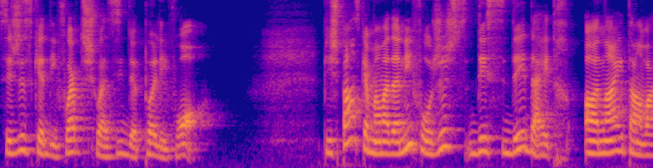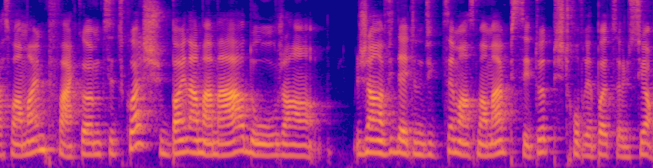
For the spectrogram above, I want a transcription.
C'est juste que des fois, tu choisis de ne pas les voir. Puis je pense qu'à un moment donné, il faut juste décider d'être honnête envers soi-même, puis faire comme, tu sais quoi, je suis bien dans ma merde ou genre, j'ai envie d'être une victime en ce moment, puis c'est tout, puis je trouverai pas de solution.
